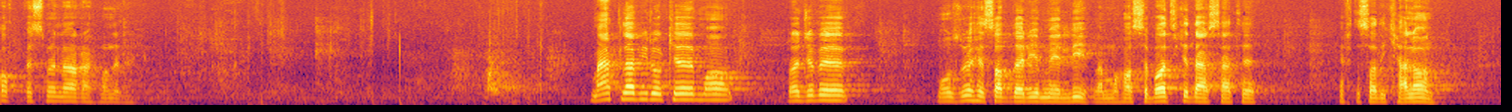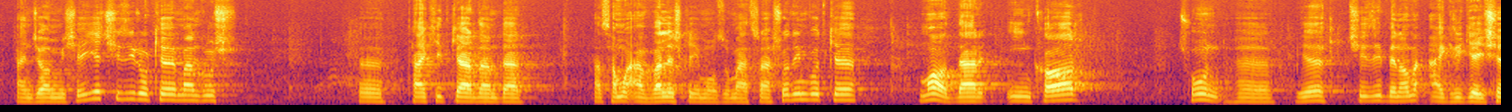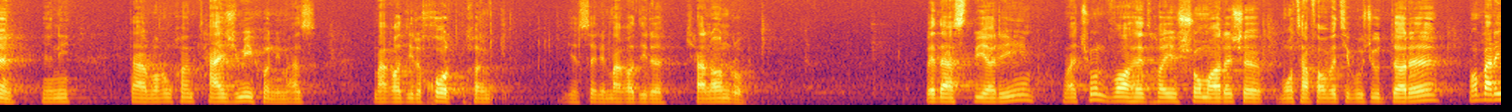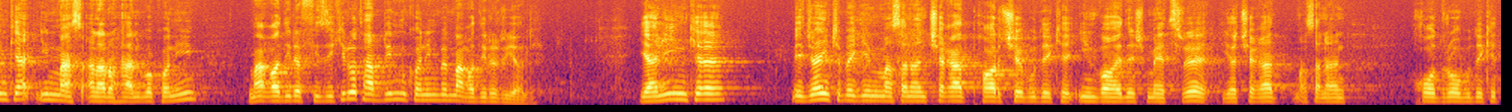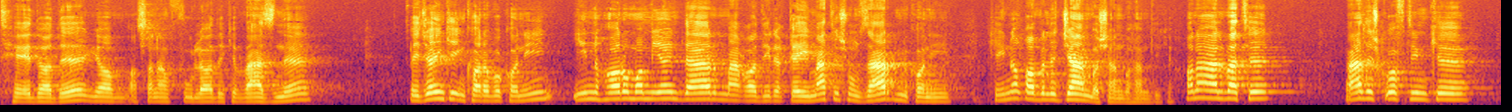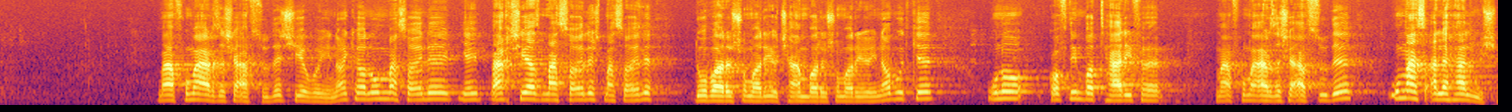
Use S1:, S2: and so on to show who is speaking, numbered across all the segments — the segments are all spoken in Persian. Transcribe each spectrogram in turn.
S1: خب بسم الله الرحمن الرحیم مطلبی رو که ما راجع به موضوع حسابداری ملی و محاسباتی که در سطح اقتصادی کلان انجام میشه یه چیزی رو که من روش تاکید کردم در از همون اولش که این موضوع مطرح شد این بود که ما در این کار چون یه چیزی به نام اگریگیشن یعنی در واقع می‌خوایم تجمیع کنیم از مقادیر خرد می‌خوایم یه سری مقادیر کلان رو به دست بیاریم و چون واحدهای شمارش متفاوتی وجود داره ما برای اینکه این مسئله رو حل بکنیم مقادیر فیزیکی رو تبدیل می‌کنیم به مقادیر ریالی. یعنی اینکه به جای اینکه بگیم مثلا چقدر پارچه بوده که این واحدش متره یا چقدر مثلا خودرو بوده که تعداده یا مثلا فولاده که وزنه به جای اینکه این کارو بکنیم اینها رو ما میایم در مقادیر قیمتشون ضرب می‌کنیم که اینا قابل جمع باشن با هم دیگه. حالا البته بعدش گفتیم که مفهوم ارزش افزوده چیه و اینا که حالا اون مسائل یه بخشی از مسائلش مسائل دوباره شماری و چند بار شماری و اینا بود که اونو گفتیم با تعریف مفهوم ارزش افزوده اون مسئله حل میشه.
